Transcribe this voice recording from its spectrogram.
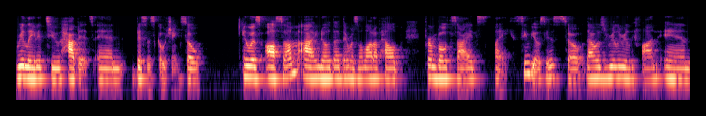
related to habits and business coaching. So it was awesome. I know that there was a lot of help from both sides, like symbiosis. So that was really, really fun. And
